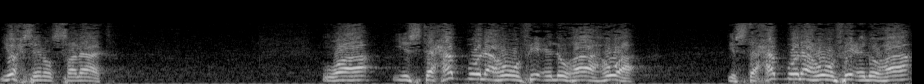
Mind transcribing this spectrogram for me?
يحسن الصلاة. ويستحب له فعلها هو. يستحب له فعلها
